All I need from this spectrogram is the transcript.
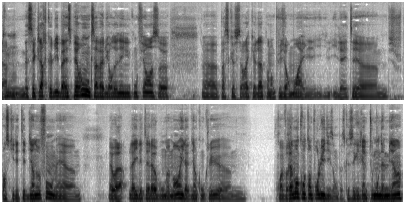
à tout le euh, monde. mais c'est clair que lui, bah, espérons que ça va lui redonner une confiance. euh, euh, parce que c'est vrai que là, pendant plusieurs mois, il, il- il a été. euh, je pense qu'il était bien au fond, mais, euh, mais voilà. Là, il était là au bon moment, il a bien conclu. euh, vraiment content pour lui, disons, parce que c'est quelqu'un que tout le monde aime bien.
